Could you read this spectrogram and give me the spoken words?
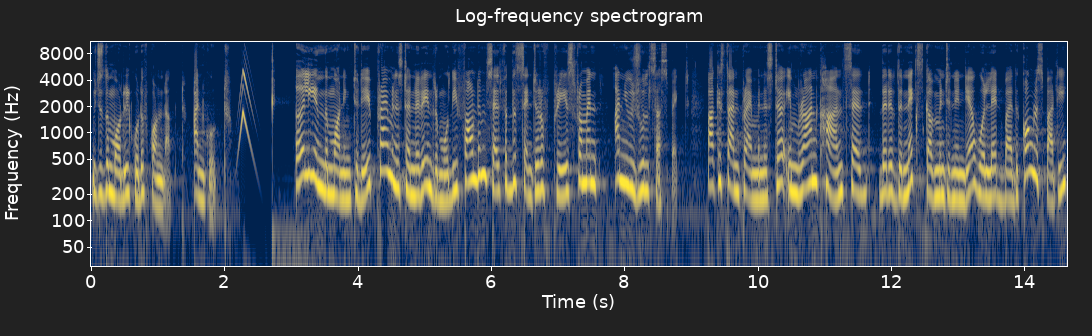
which is the Model Code of Conduct. Unquote. Early in the morning today, Prime Minister Narendra Modi found himself at the center of praise from an unusual suspect. Pakistan Prime Minister Imran Khan said that if the next government in India were led by the Congress party,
